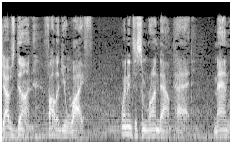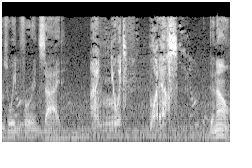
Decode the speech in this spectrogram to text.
Job's done. Followed your wife. Went into some rundown pad. Man was waiting for her inside. I knew it. What else? Dunno.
